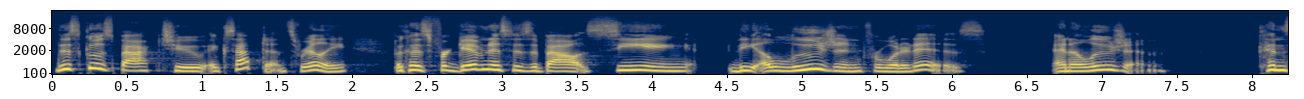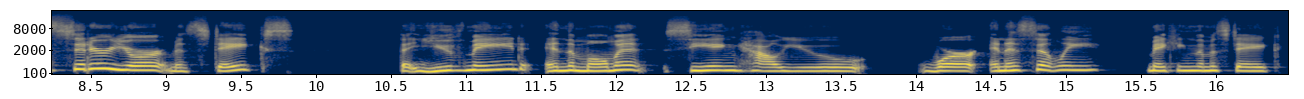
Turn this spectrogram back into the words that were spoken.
This goes back to acceptance, really, because forgiveness is about seeing the illusion for what it is an illusion. Consider your mistakes that you've made in the moment, seeing how you were innocently making the mistake,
